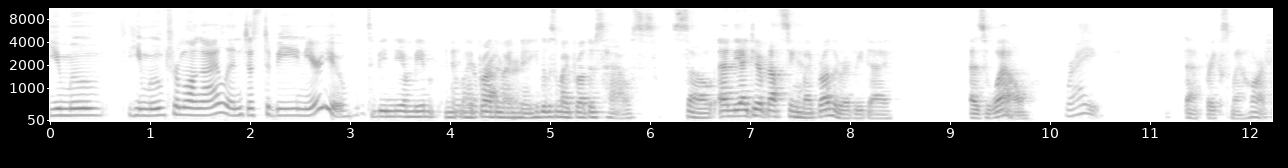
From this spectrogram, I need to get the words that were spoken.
you moved he moved from long island just to be near you. To be near me and my brother, brother, and me. He lives in my brother's house. So and the idea of not seeing my brother every day as well right. that breaks my heart.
